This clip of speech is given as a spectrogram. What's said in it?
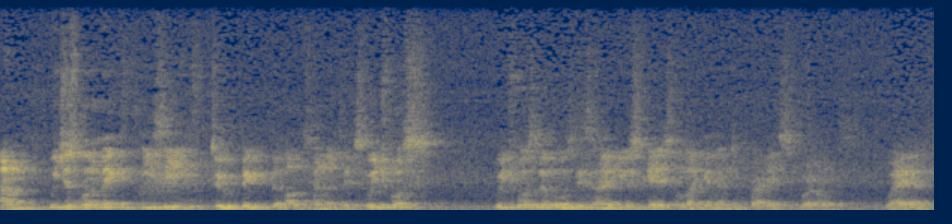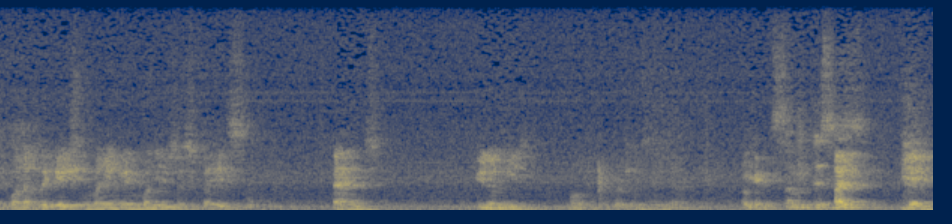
Um, we just want to make it easy to pick the alternatives, which was, which was the most desired use case for like an enterprise world, where one application running in one user space, and you don't need multiple versions. Okay. Some of this I, is, yeah.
